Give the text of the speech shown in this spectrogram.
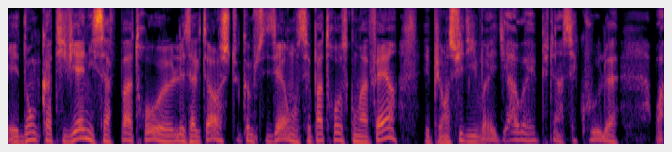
Et donc, quand ils viennent, ils savent pas trop, euh, les acteurs, comme je te disais, on sait pas trop ce qu'on va faire. Et puis ensuite, ils voient, ils disent Ah ouais, putain, c'est cool. Oh,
